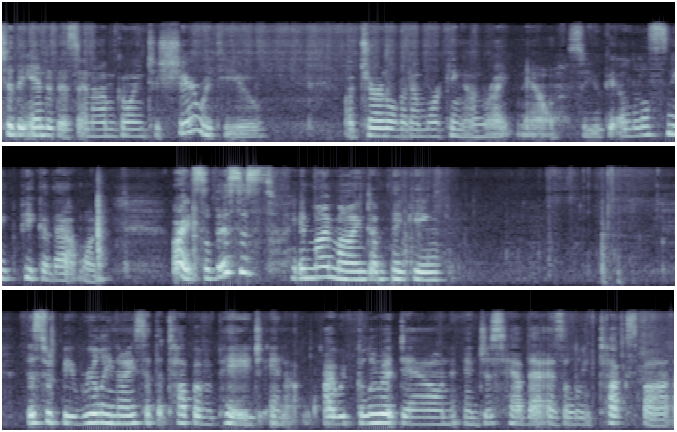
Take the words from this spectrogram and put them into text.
to the end of this, and I'm going to share with you a journal that I'm working on right now. So you get a little sneak peek of that one. All right, so this is, in my mind, I'm thinking this would be really nice at the top of a page, and I would glue it down and just have that as a little tuck spot.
